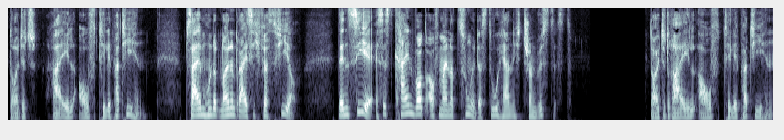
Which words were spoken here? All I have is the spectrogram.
Deutet Rael auf Telepathie hin. Psalm 139, Vers 4. Denn siehe, es ist kein Wort auf meiner Zunge, das du, Herr, nicht schon wüsstest. Deutet Rael auf Telepathie hin.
